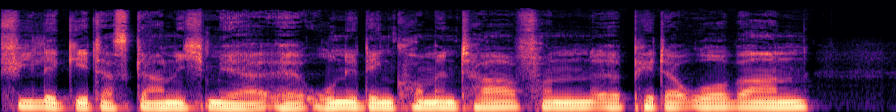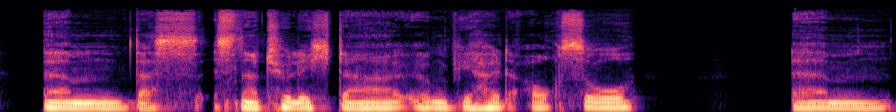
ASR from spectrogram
Viele geht das gar nicht mehr äh, ohne den Kommentar von äh, Peter Urban. Ähm, das ist natürlich da irgendwie halt auch so. Ähm,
